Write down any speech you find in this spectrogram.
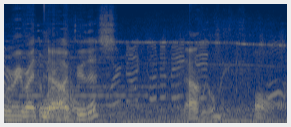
Is falling apart. We ride the No. warthog through this? We're not gonna make No. We'll make it. Oh.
